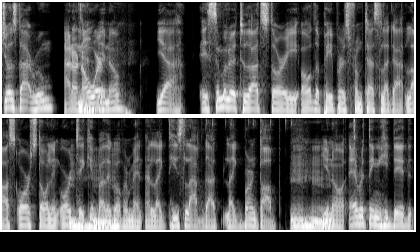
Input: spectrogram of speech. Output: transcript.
just that room. I don't know where. You know, yeah. It's similar to that story. All the papers from Tesla got lost or stolen or taken by the Mhm. government, and like his lab got like burnt up Mhm. you know everything he did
